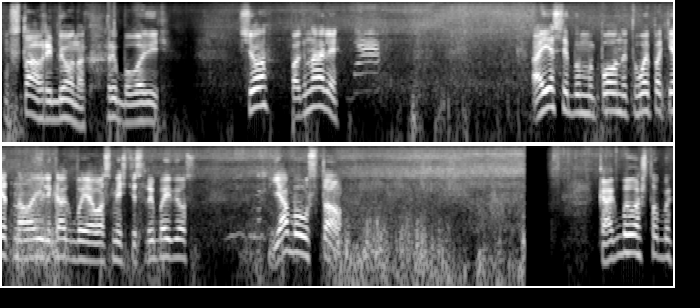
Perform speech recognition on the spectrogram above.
Устал ребенок рыбу ловить. Все, погнали. Да. А если бы мы полный твой пакет наловили, как бы я вас вместе с рыбой вез? Я бы устал. Как было, чтобы.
